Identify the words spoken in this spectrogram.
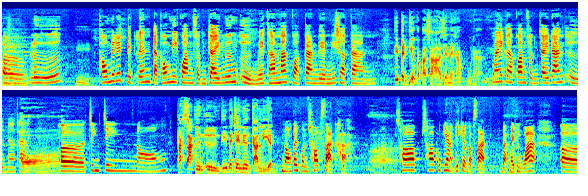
เออหรืออืมเขาไม่ได้ติดเล่นแต่เขามีความสนใจเรื่องอื่นไหมคะ มากกว่าการเรียนวิชาการ ที่เป็นเกี่ยวกับภาษาใช่ไหมครับคุณนาหรือไม่กับความสนใจด้านอื่นนะคะอ๋อเออจริง ๆน้อง ทักษะอื่น ๆ ที่ไม่ใช่เรื่องการเรียน น้องเป็นคนชอบสัตว์ค่ะอ่าชอบชอบทุกอย่างที่เกี่ยวกับสัตว์ แบบหมายถึงว่าเออ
